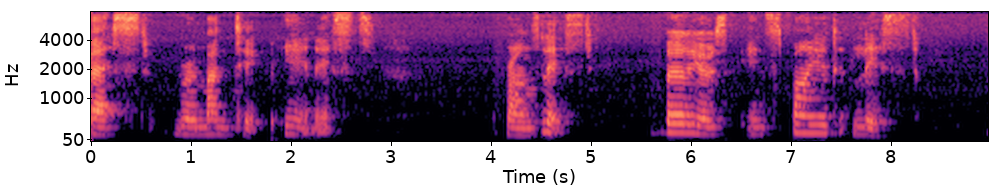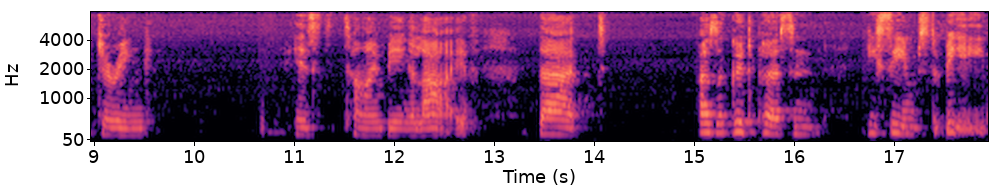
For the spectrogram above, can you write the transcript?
best romantic pianists, Franz Liszt. Berlioz inspired Liszt during his time being alive that as a good person he seems to be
